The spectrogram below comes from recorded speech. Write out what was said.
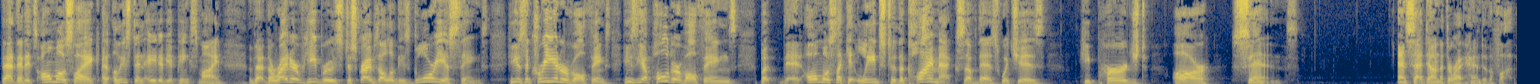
that that it's almost like, at least in A.W. Pink's mind, that the writer of Hebrews describes all of these glorious things. He is the creator of all things. He's the upholder of all things. But it, almost like it leads to the climax of this, which is he purged our sins and sat down at the right hand of the Father.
